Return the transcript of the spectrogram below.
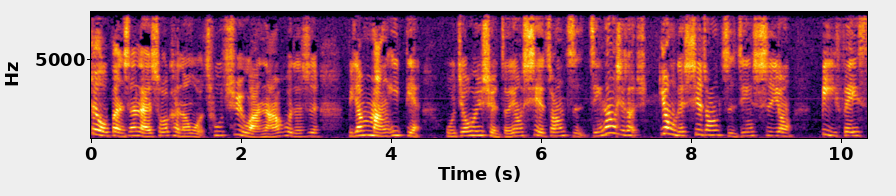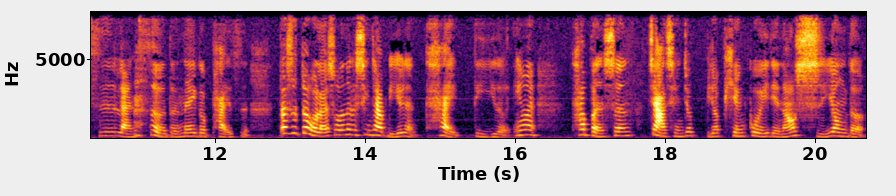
对我本身来说，可能我出去玩啊，或者是比较忙一点，我就会选择用卸妆纸巾。那我写的用的卸妆纸巾是用碧菲斯蓝色的那个牌子，但是对我来说，那个性价比有点太低了，因为它本身价钱就比较偏贵一点，然后使用的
